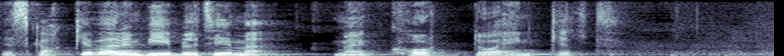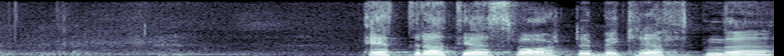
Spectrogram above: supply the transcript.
det skal ikke være en bibeltime, men kort og enkelt. Etter at jeg svarte bekreftende,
